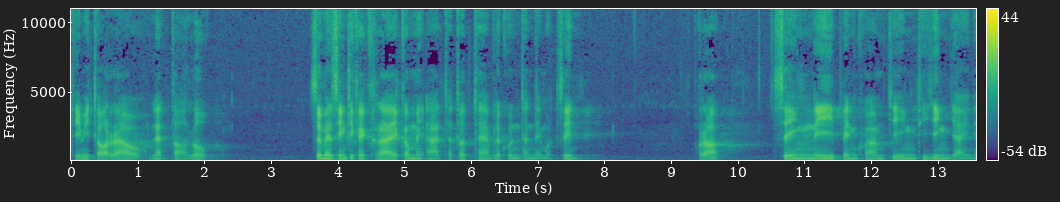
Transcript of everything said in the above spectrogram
ที่มีต่อเราและต่อโลก ซึ่งเป็นสิ่งที่ใครๆก็ไม่อาจจะทดแทนพระคุณท่านได้หมดสิ้น เพราะ สิ่งนี้เป็นความจริงที่ยิ่งใหญ่ใน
